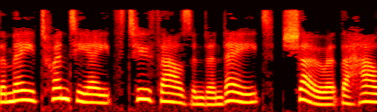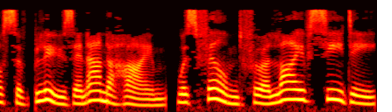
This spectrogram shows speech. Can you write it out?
the May 28, 2008, show at the House of Blues in Anaheim, was filmed for a live CD,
